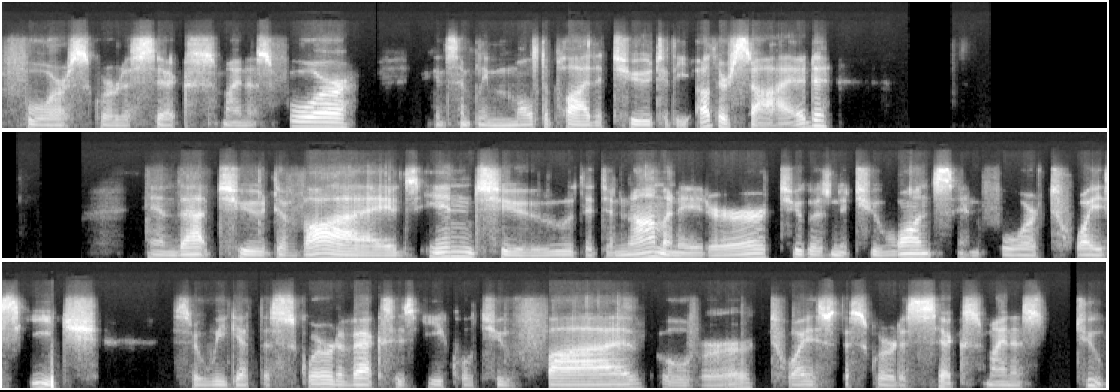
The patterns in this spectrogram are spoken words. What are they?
4 square root of 6 minus 4. You can simply multiply the 2 to the other side. And that two divides into the denominator. Two goes into two once and four twice each. So we get the square root of x is equal to five over twice the square root of six minus two.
